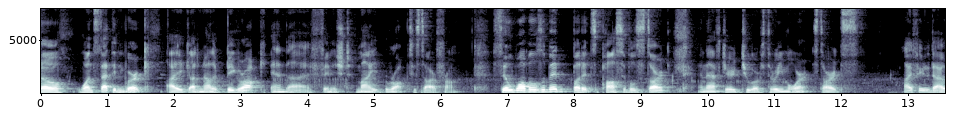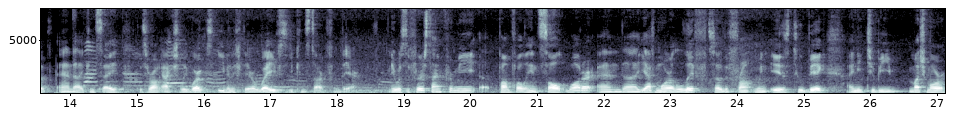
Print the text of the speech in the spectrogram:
So once that didn't work, I got another big rock and I finished my rock to start from. Still wobbles a bit, but it's possible to start. And after two or three more starts, I figured it out and I can say this rock actually works. Even if there are waves, you can start from there. It was the first time for me uh, palm in salt water and uh, you have more lift so the front wing is too big. I need to be much more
